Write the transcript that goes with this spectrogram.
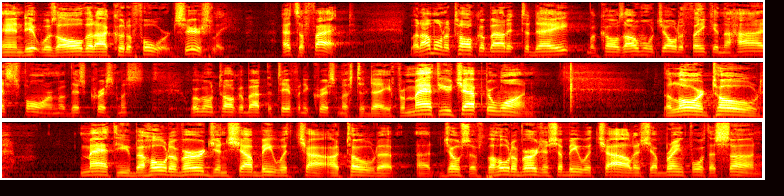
And it was all that I could afford. Seriously. That's a fact. But I'm going to talk about it today because I want y'all to think in the highest form of this Christmas. We're going to talk about the Tiffany Christmas today. From Matthew chapter 1, the Lord told Matthew, Behold, a virgin shall be with child, uh, told uh, uh, Joseph, Behold, a virgin shall be with child and shall bring forth a son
